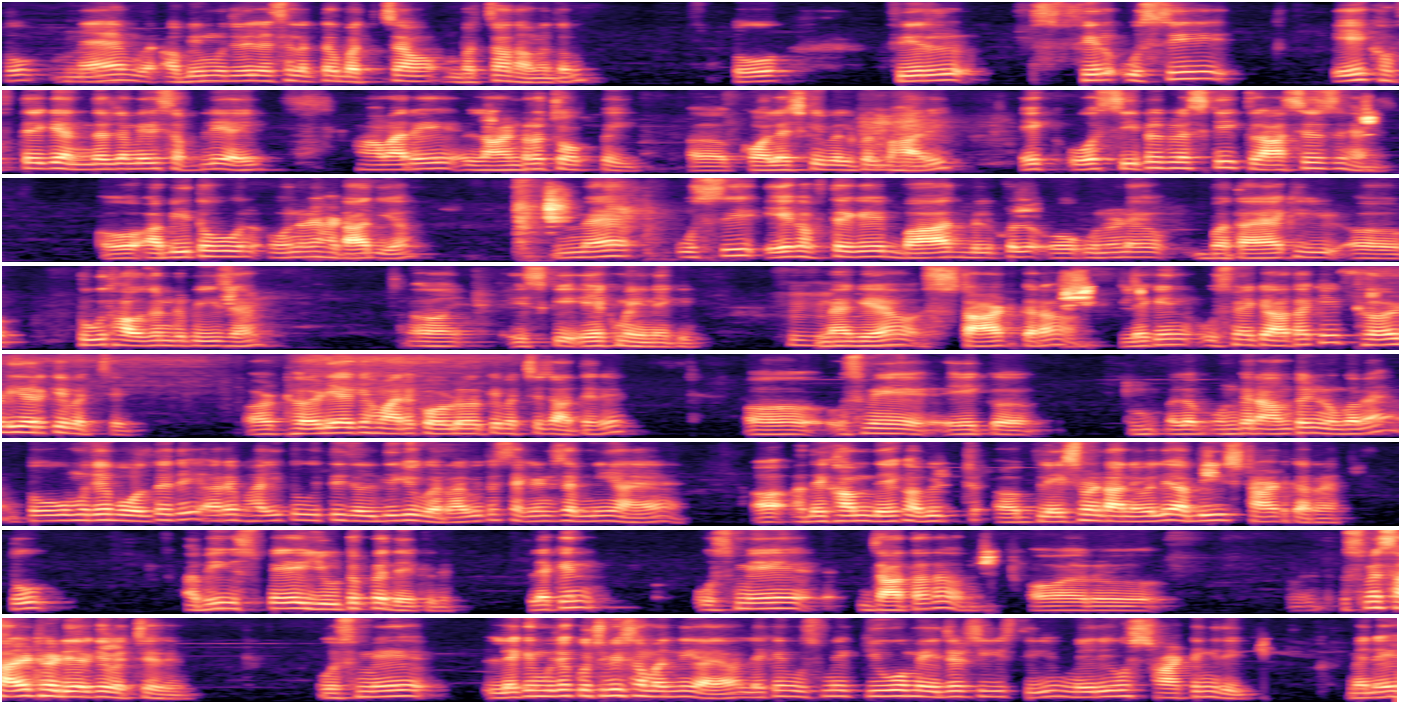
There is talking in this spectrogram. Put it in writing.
तो मैं अभी मुझे जैसे लगता है बच्चा बच्चा था मैं तब। तो फिर फिर उसी एक हफ़्ते के अंदर जब मेरी सप्ली आई हमारे लांड्रो चौक पे कॉलेज की बिल्कुल बाहर ही एक वो सी प्लस की क्लासेस हैं। वो अभी तो उन्होंने हटा दिया। मैं उसी एक हफ़्ते के बाद बिल्कुल उन्होंने बताया कि टू थाउज़ेंड रुपीज़ है इसकी एक महीने की। हम्म, हम्म। मैं गया स्टार्ट करा लेकिन उसमें क्या था कि थर्ड ईयर के बच्चे और थर्ड ईयर के हमारे कॉरिडोर के बच्चे जाते थे उसमें एक मतलब उनका नाम तो नहीं लूँगा मैं। तो वो मुझे बोलते थे अरे भाई तू इतनी जल्दी क्यों कर रहा है? अभी तो सेकंड सेम नहीं आया है। आ, देख हम देख अभी प्लेसमेंट आने वाली अभी स्टार्ट कर रहा है। तो अभी उस पर यूट्यूब पे देख ले। लेकिन उसमें जाता था और उसमें सारे थर्ड ईयर के बच्चे थे। उसमें लेकिन मुझे कुछ भी समझ नहीं आया। लेकिन उसमें क्यों वो मेजर चीज़ थी मेरी वो स्टार्टिंग थी। मैंने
